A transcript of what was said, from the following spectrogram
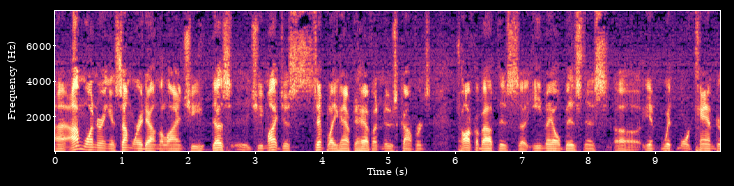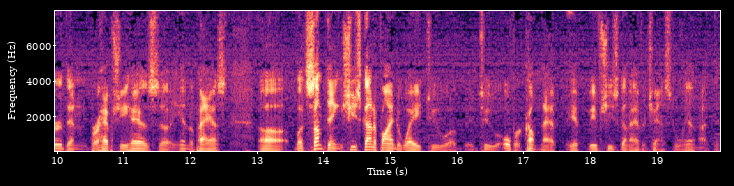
I'm wondering if somewhere down the line she does. She might just simply have to have a news conference, talk about this uh, email business in, with more candor than perhaps she has in the past. Uh, but something she's got to find a way to uh, to overcome that if if she's going to have a chance to win. I think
